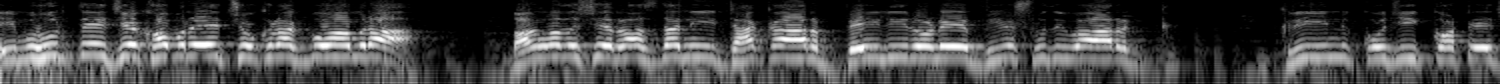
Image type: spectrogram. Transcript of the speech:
এই মুহূর্তে যে খবরে চোখ রাখব আমরা, বাংলাদেশের রাজধানী ঢাকার বেইলি রোডে বৃহস্পতিবার গ্রিন কোজি কটেজ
